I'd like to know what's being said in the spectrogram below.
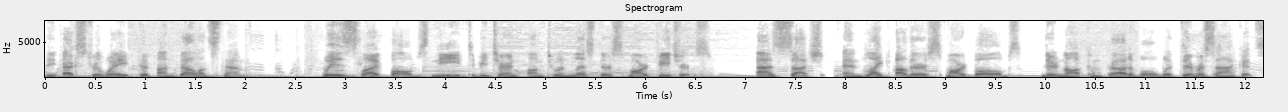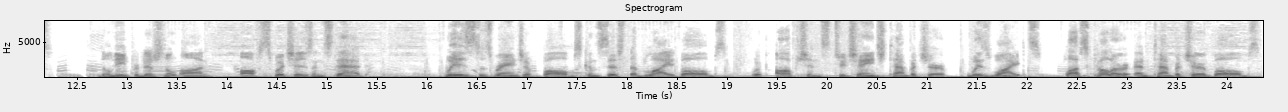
the extra weight could unbalance them. Wiz light bulbs need to be turned on to enlist their smart features. As such, and like other smart bulbs, they're not compatible with dimmer sockets. They'll need traditional on-off switches instead. Wiz's range of bulbs consist of light bulbs, with options to change temperature, Wiz whites, plus color and temperature bulbs,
